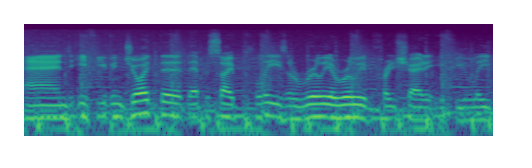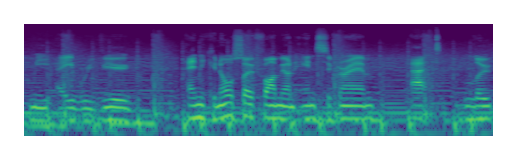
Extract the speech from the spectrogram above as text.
And if you've enjoyed the, the episode, please, I really, really appreciate it if you leave me a review. And you can also find me on Instagram at Luke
